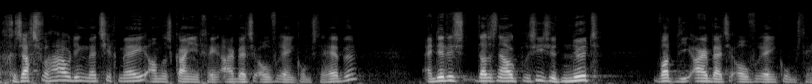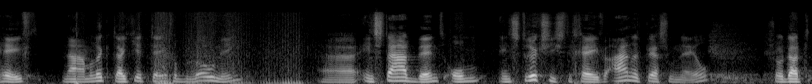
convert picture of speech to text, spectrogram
gezagsverhouding met zich mee, anders kan je geen arbeidsovereenkomsten hebben. En dit is, dat is nou ook precies het nut wat die arbeidsovereenkomst heeft, namelijk dat je tegen beloning in staat bent om instructies te geven aan het personeel, zodat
